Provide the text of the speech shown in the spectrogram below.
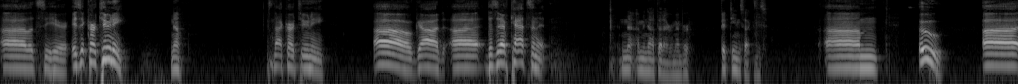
Uh, let's see here. Is it cartoony? No, It's not cartoony. Oh God. Uh, does it have cats in it? no, I mean not that I remember. 15 seconds. Um, ooh, uh,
